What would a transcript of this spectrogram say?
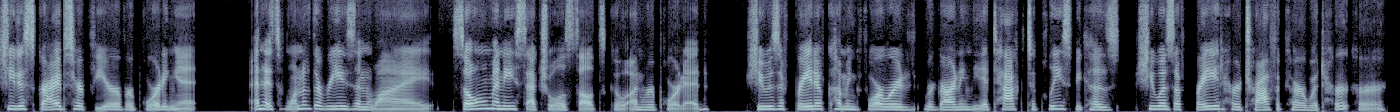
She describes her fear of reporting it, and it's one of the reasons why so many sexual assaults go unreported. She was afraid of coming forward regarding the attack to police because she was afraid her trafficker would hurt her.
